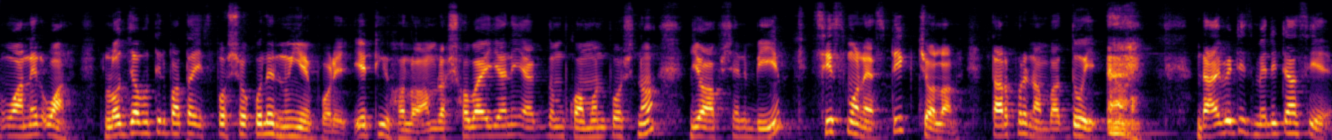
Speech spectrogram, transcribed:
ওয়ানের ওয়ান, লজ্জাবতীর পাতা স্পর্শ করে নুয়ে পড়ে। এটি হলো, আমরা সবাই জানি একদম কমন প্রশ্ন যে অপশন বি সিসমোনাস্টিক চলন। তারপরে নাম্বার দুই ডায়াবেটিস মেলিটাসে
